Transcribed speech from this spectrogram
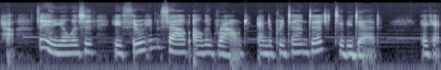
好，这里的原文是 He threw himself on the ground and pretended to be dead。OK，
